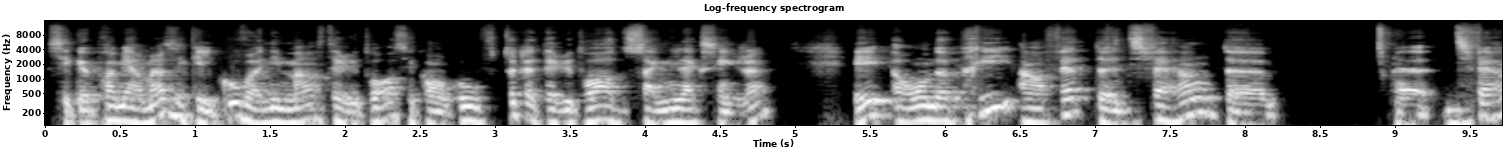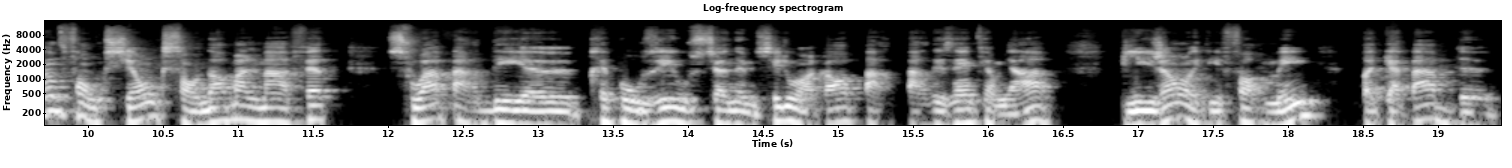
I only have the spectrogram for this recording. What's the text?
c'est que premièrement, c'est qu'il couvre un immense territoire, c'est qu'on couvre tout le territoire du Saguenay-Lac-Saint-Jean. Et on a pris en fait différentes euh, différentes fonctions qui sont normalement faites soit par des euh, préposés au soutien domicile ou encore par, par des infirmières. Puis les gens ont été formés pour être capables de,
